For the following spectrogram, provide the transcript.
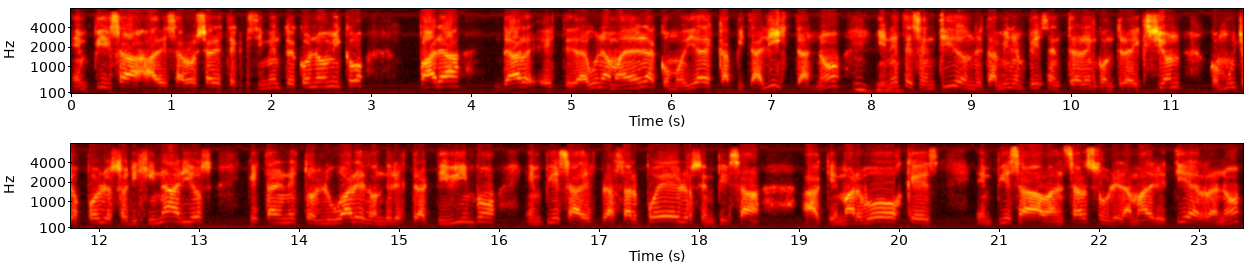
empieza a desarrollar este crecimiento económico para dar este, de alguna manera comodidades capitalistas, ¿no? Y en este sentido, donde también empieza a entrar en contradicción con muchos pueblos originarios que están en estos lugares donde el extractivismo empieza a desplazar pueblos, empieza a quemar bosques, empieza a avanzar sobre la madre tierra, ¿no?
